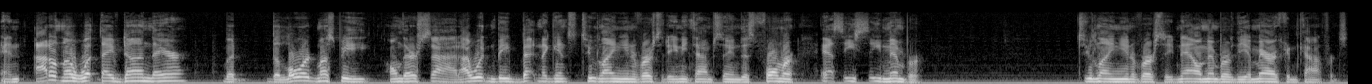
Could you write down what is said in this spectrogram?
And I don't know what they've done there, but the Lord must be on their side. I wouldn't be betting against Tulane University anytime soon. This former SEC member, Tulane University, now a member of the American Conference.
